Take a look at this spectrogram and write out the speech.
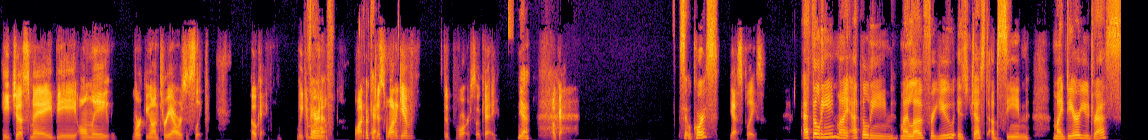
He just may be only working on three hours of sleep. Okay we can fair move on. enough. want Okay. just want to give the force okay. Yeah. okay. So, of course, yes please. Ethylene, my Ethylene, my love for you is just obscene. My dear, you dress,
